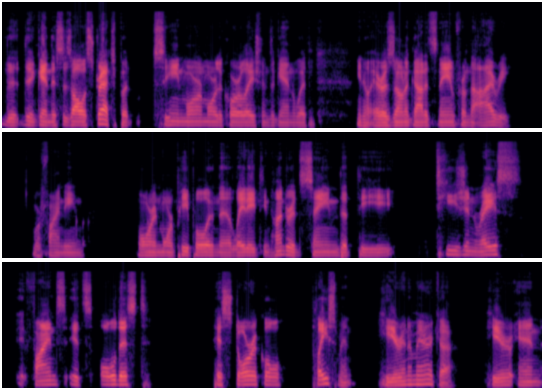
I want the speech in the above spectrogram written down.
the, the, again, this is all a stretch, but seeing more and more the correlations again with, you know, Arizona got its name from the Irie. We're finding more and more people in the late 1800s saying that the Tesian race it finds its oldest historical placement here in America, here in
